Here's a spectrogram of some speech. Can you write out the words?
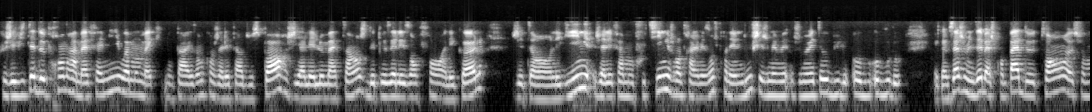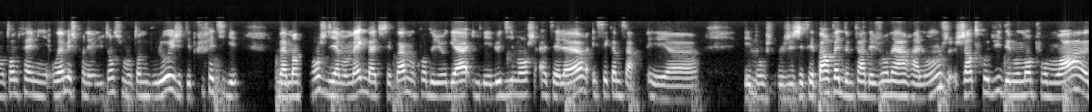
que j'évitais de prendre à ma famille ou à mon mec. Donc, par exemple, quand j'allais faire du sport, j'y allais le matin, je déposais les enfants à l'école, j'étais en legging, j'allais faire mon footing, je rentrais à la maison, je prenais une douche et je me, mettais au, boulot. Et comme ça, je me disais, bah, je prends pas de temps euh, sur mon temps de famille. Ouais, mais je prenais du temps sur mon temps de boulot et j'étais plus fatiguée. Bah, maintenant, je dis à mon mec, bah, tu sais quoi, mon cours de yoga, il est le dimanche à telle heure et c'est comme ça. Et, euh, et mmh. donc, je n'essaie pas en fait de me faire des journées à rallonge. J'introduis des moments pour moi euh,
